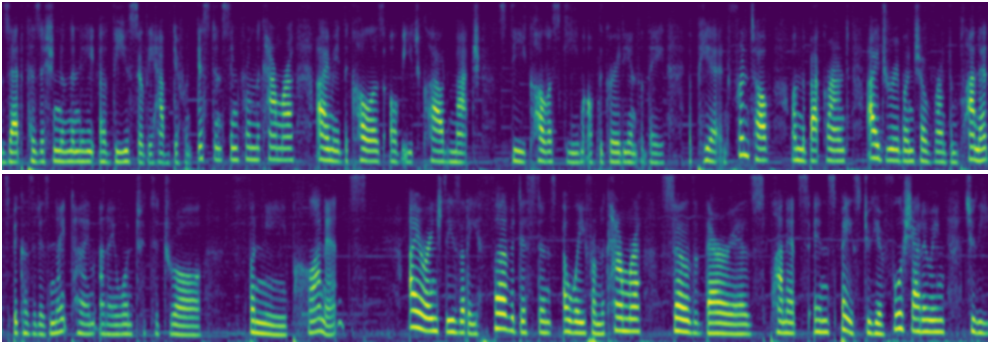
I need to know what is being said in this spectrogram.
Z position of, the, of these so they have different distancing from the camera. I made the colors of each cloud match the color scheme of the gradient that they appear in front of. On the background, I drew a bunch of random planets because it is nighttime and I wanted to draw funny planets. I arranged these at a further distance away from the camera so that there is planets in space to give foreshadowing to the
